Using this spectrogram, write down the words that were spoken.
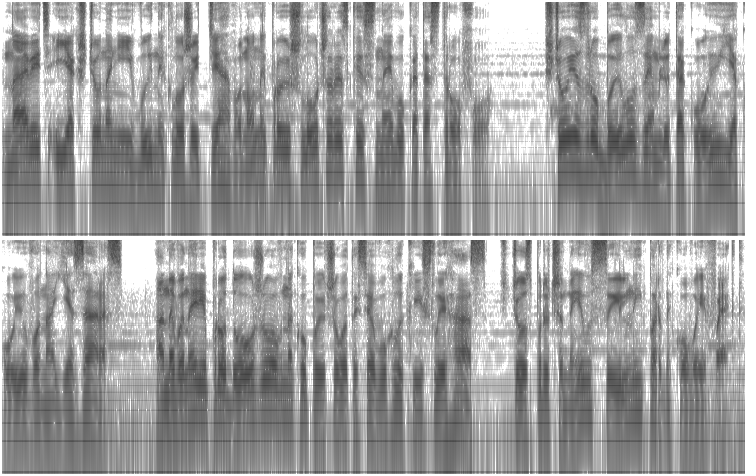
Навіть якщо на ній виникло життя, воно не пройшло через кисневу катастрофу, що і зробило Землю такою, якою вона є зараз. А на Венері продовжував накопичуватися вуглекислий газ, що спричинив сильний парниковий ефект.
